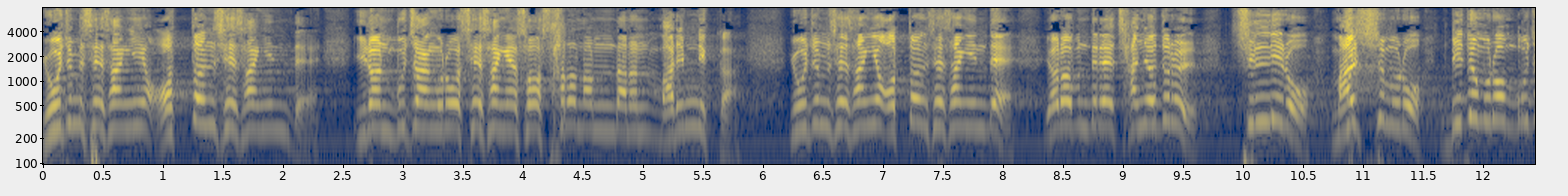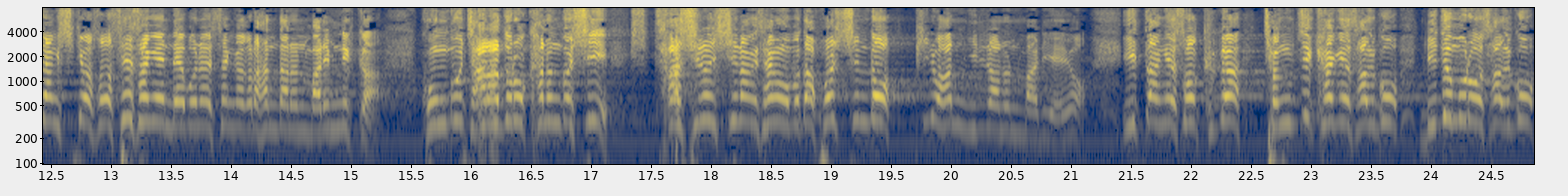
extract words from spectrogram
요즘 세상이 어떤 세상인데 이런 무장으로 세상에서 살아남는다는 말입니까? 요즘 세상이 어떤 세상인데 여러분들의 자녀들을 진리로, 말씀으로, 믿음으로 무장시켜서 세상에 내보낼 생각을 한다는 말입니까? 공부 잘하도록 하는 것이 사실은 신앙생활보다 훨씬 더 필요한 일이라는 말이에요. 이 땅에서 그가 정직하게 살고 믿음으로 살고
